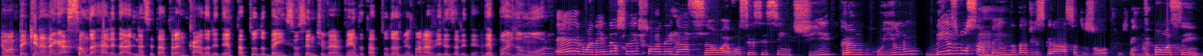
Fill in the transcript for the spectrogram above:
É uma pequena negação da realidade, né? Você tá trancado ali dentro, tá tudo bem. Se você não tiver vendo, tá tudo as mesmas maravilhas ali dentro. Depois do muro. É, não é nem, nem só a negação, é você se sentir tranquilo, mesmo sabendo uhum. da desgraça dos outros. Então, assim,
